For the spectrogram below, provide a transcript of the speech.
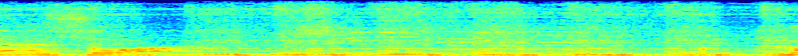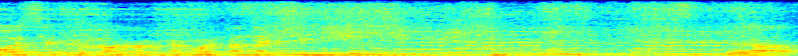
Хорошо. Носик э, какой-то натяни. Взгляд.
